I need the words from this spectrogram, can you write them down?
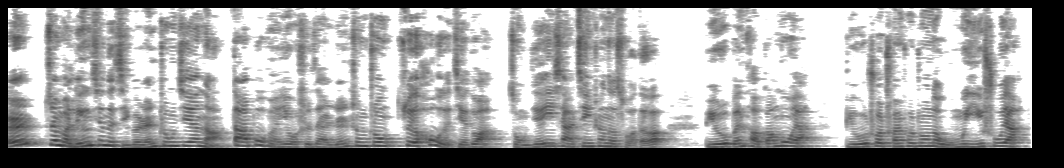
而这么零星的几个人中间呢，大部分又是在人生中最后的阶段总结一下今生的所得，比如《本草纲目》呀，比如说传说中的五木遗书呀。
